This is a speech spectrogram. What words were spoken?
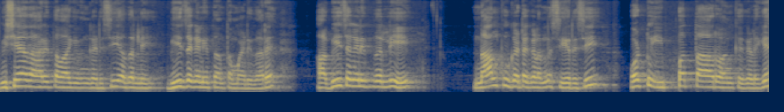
ವಿಷಯಾಧಾರಿತವಾಗಿ ವಿಂಗಡಿಸಿ ಅದರಲ್ಲಿ ಬೀಜಗಣಿತ ಅಂತ ಮಾಡಿದ್ದಾರೆ. ಆ ಬೀಜಗಣಿತದಲ್ಲಿ ನಾಲ್ಕು ಘಟಕಗಳನ್ನು ಸೇರಿಸಿ ಒಟ್ಟು ಇಪ್ಪತ್ತಾರು ಅಂಕಗಳಿಗೆ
